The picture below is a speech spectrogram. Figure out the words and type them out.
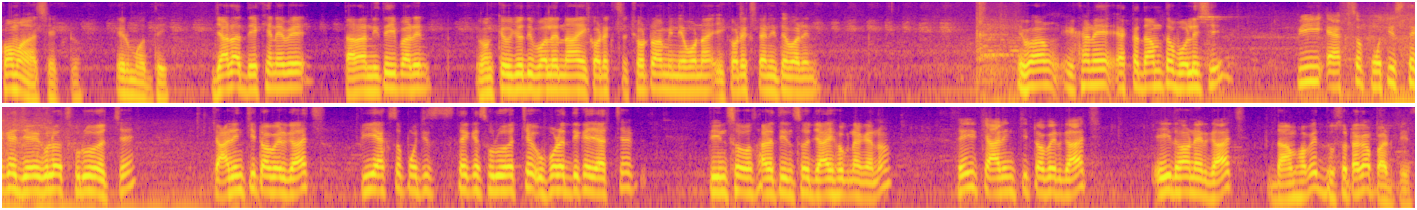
কমা আছে একটু, এর মধ্যেই। যারা দেখে নেবে, তারা নিতেই পারেন। এবং কেউ যদি বলে, না, এই কডেক্সটা ছোট, আমি নেব না, এই কডেক্সটা নিতে পারেন। এবং এখানে একটা দাম তো বলেছি পি একশো পঁচিশ থেকে যেগুলো শুরু হচ্ছে, চার ইঞ্চি টবের গাছ পি একশো পঁচিশ থেকে শুরু হচ্ছে, উপরের দিকে যাচ্ছে, তিনশো, সাড়ে তিনশো, যাই হোক না কেন। সেই চার ইঞ্চি টবের গাছ, এই ধরনের গাছ দাম হবে দুশো টাকা পার পিস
